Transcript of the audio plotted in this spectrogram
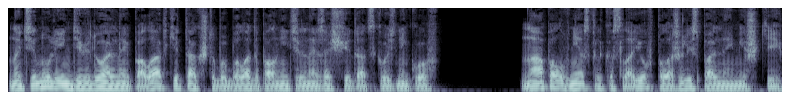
натянули индивидуальные палатки так, чтобы была дополнительная защита от сквозняков. На пол в несколько слоев положили спальные мешки.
